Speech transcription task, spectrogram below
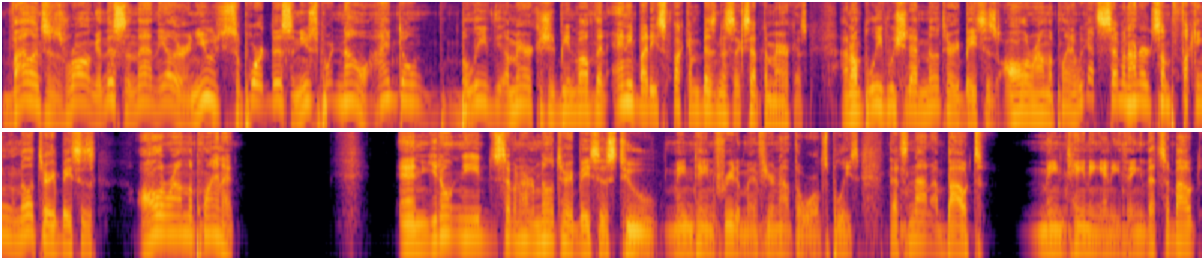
violence is wrong and this and that and the other, and you support this and you support. No, I don't believe America should be involved in anybody's fucking business except America's. I don't believe we should have military bases all around the planet. We got 700 some fucking military bases all around the planet. And you don't need 700 military bases to maintain freedom if you're not the world's police. That's not about maintaining anything. That's about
